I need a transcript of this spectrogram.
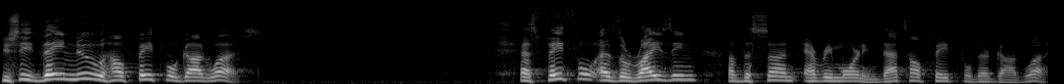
You see, they knew how faithful God was. As faithful as the rising of the sun every morning. That's how faithful their God was.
